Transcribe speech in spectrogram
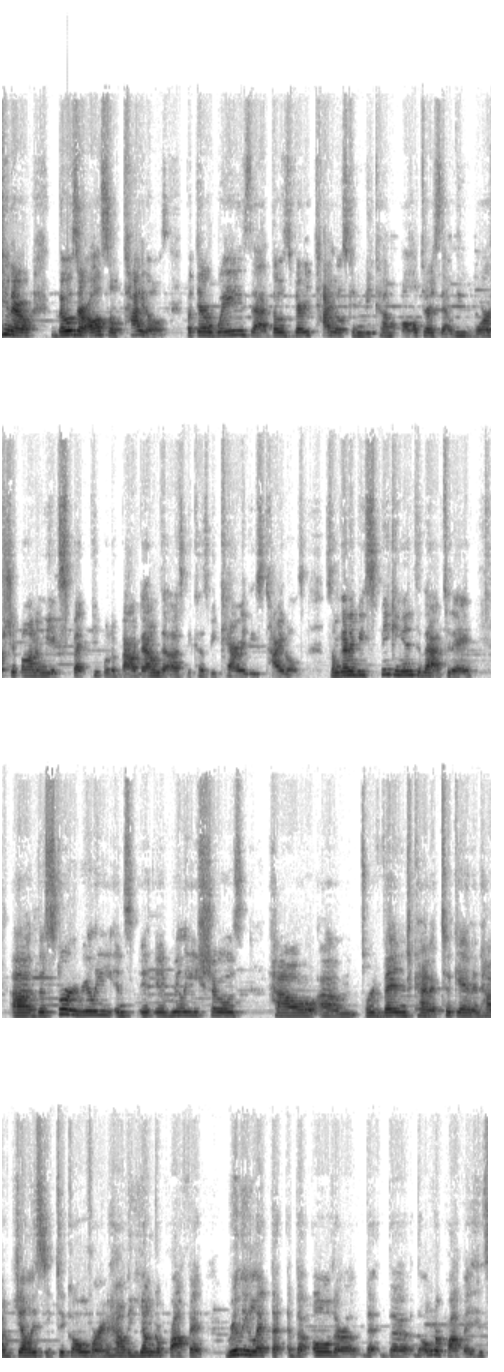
you know, those are also titles but there are ways that those very titles can become altars that we worship on and we expect people to bow down to us because we carry these titles so i'm going to be speaking into that today uh, the story really it, it really shows how um, revenge kind of took in and how jealousy took over and how the younger prophet really let the the older the the, the older prophet his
